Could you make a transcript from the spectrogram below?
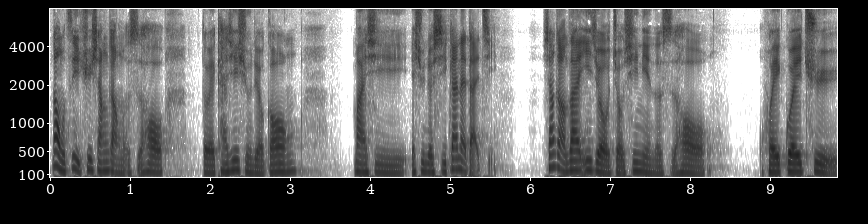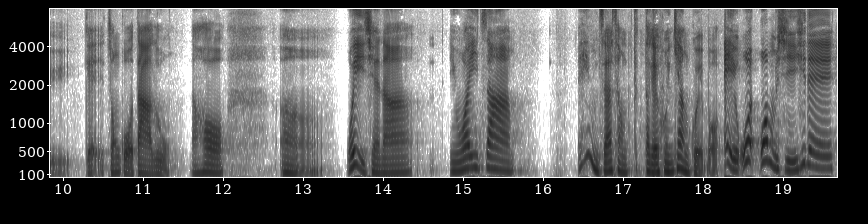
那我自己去香港的时候，都会开始想着讲，嘛是也想着时间的代志。香港在一九九七年的时候回归去给中国大陆，然后，嗯，我以前呢、啊，因为我一早，哎，唔知道大家分享过不？哎，我我唔是迄、个。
